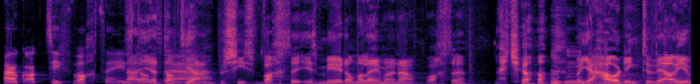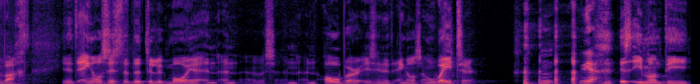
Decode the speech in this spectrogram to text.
Maar ook actief wachten is nou dat... ja, dat eh, ja, precies. Wachten is meer dan alleen maar, nou, wachten, weet je wel. mhm. Maar je houding terwijl je wacht. In het Engels is het natuurlijk mooi, hè. Een, een, een, een ober is in het Engels een waiter. Mm, ja. is iemand die,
